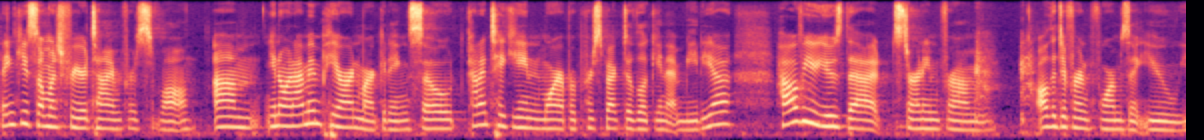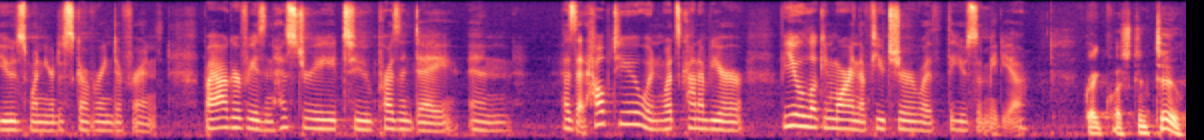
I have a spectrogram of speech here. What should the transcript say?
Thank you so much for your time, first of all. Um, you know, and I'm in PR and marketing, so kind of taking more of a perspective looking at media. How have you used that starting from all the different forms that you use when you're discovering different biographies and history to present day? And has that helped you? And what's kind of your view looking more in the future with the use of media? Great question, too.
